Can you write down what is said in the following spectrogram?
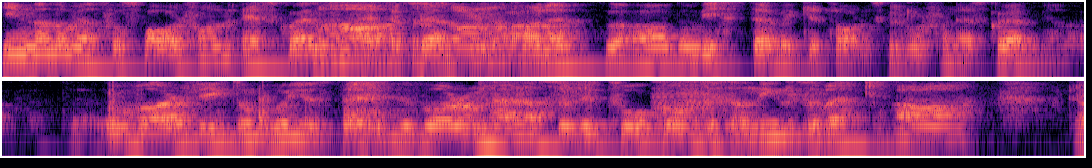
Innan de ens får svar från SKL som det hette på den tiden. Ja, det. så, ja, de visste vilket svar det skulle vara från SKL menar jag. Eh, Och varför fick de på just dig? Det var de här, alltså det är två kompisar, Nils och Bertil. Ja, ju...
